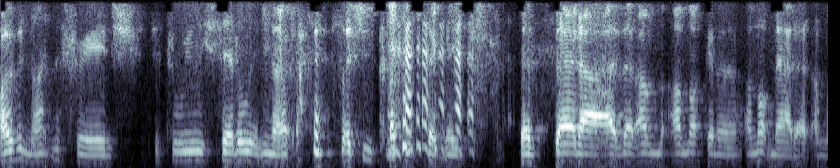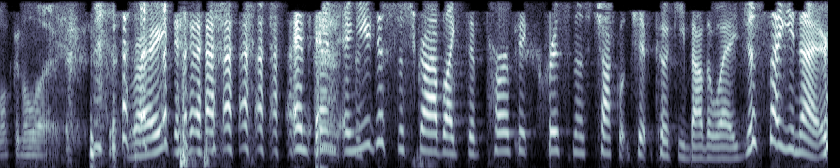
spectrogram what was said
overnight in the fridge just to really settle it. You know, so she's got this technique that that uh that I'm I'm not gonna I'm not mad at. I'm not gonna lie. right. and and and you just described like the perfect Christmas chocolate chip cookie, by the way. Just so you know.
